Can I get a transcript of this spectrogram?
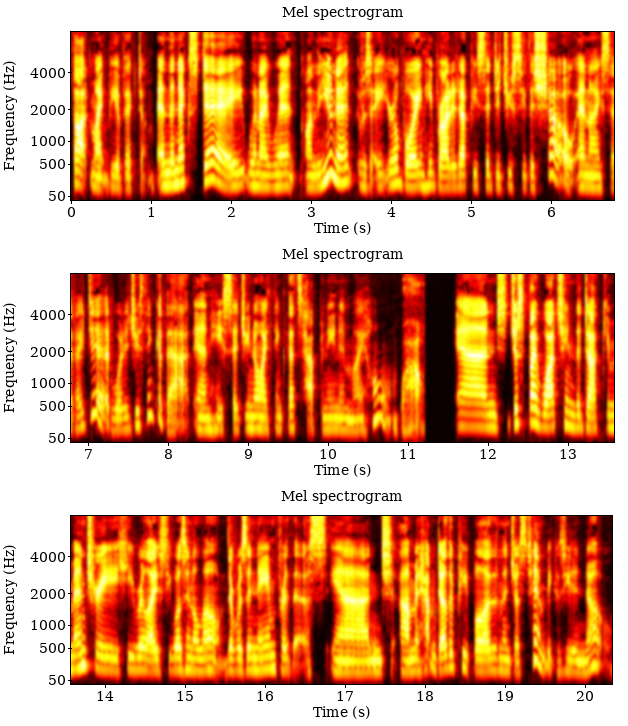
thought might be a victim. And the next day, when I went on the unit, it was an eight year old boy, and he brought it up. He said, Did you see the show? And I said, I did. What did you think of that? And he said, You know, I think that's happening in my home. Wow. And just by watching the documentary, he realized he wasn't alone. There was a name for this. And um, it happened to other people other than just him because he didn't know.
